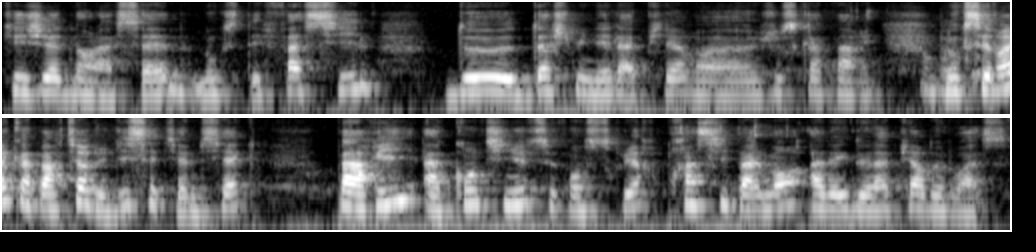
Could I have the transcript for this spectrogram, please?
qui jette dans la Seine, donc c'était facile d'acheminer la pierre euh, jusqu'à Paris. Donc c'est vrai qu'à partir du XVIIe siècle, Paris a continué de se construire principalement avec de la pierre de l'Oise.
